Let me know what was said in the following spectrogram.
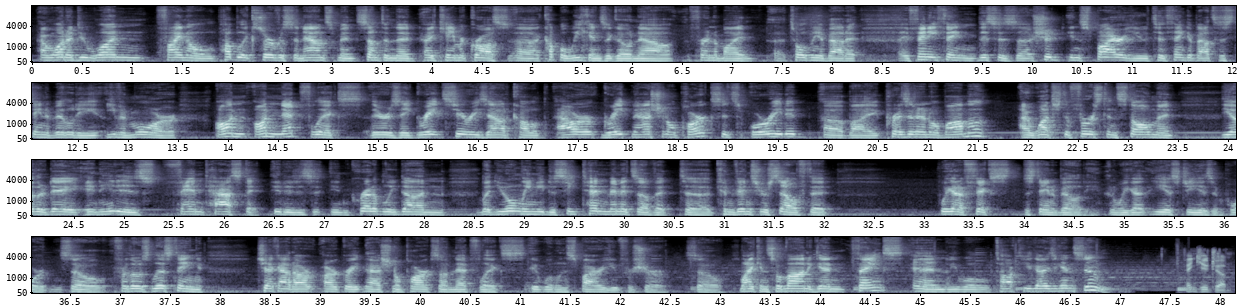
I want to do one final public service announcement, something that I came across uh, a couple weekends ago now. A friend of mine uh, told me about it. If anything, this is uh, should inspire you to think about sustainability even more on on Netflix, there's a great series out called Our Great National Parks. It's orated uh, by President Obama. I watched the first installment the other day, and it is fantastic. It is incredibly done, but you only need to see 10 minutes of it to convince yourself that we got to fix sustainability and we got ESG is important. So for those listening, check out our, our great national parks on Netflix. It will inspire you for sure. So, Mike and Sylvain, again, thanks, and we will talk to you guys again soon. Thank you, John.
